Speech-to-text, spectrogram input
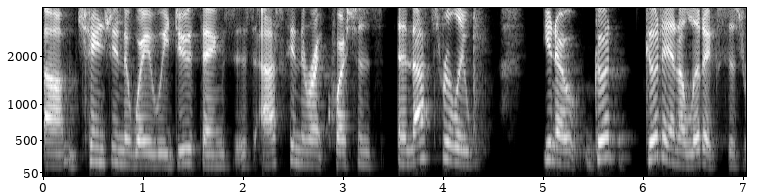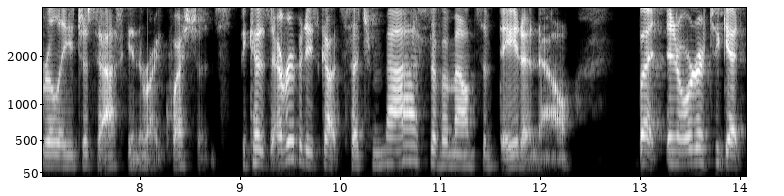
um, changing the way we do things is asking the right questions. And that's really you know good good analytics is really just asking the right questions because everybody's got such massive amounts of data now. But in order to get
